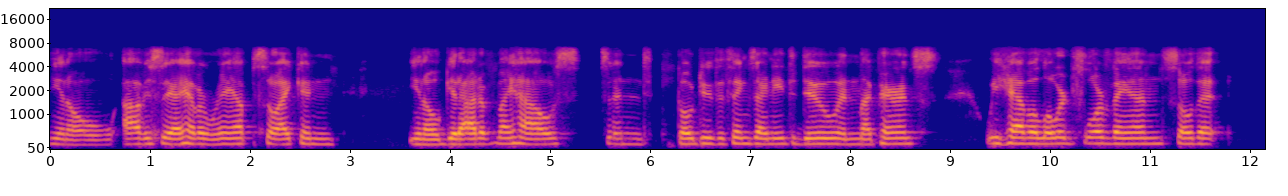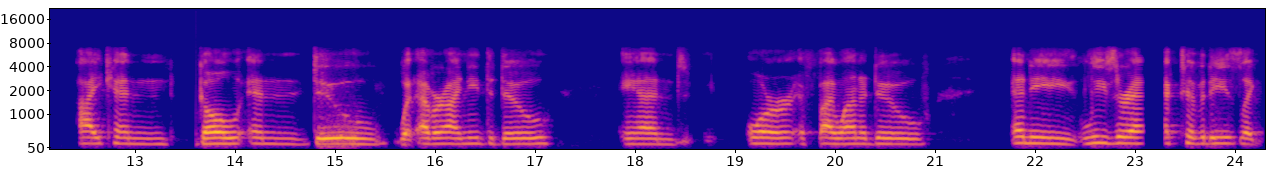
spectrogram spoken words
you know, obviously I have a ramp so I can, you know, get out of my house and go do the things I need to do. And my parents, we have a lowered floor van so that I can go and do whatever I need to do. And, or if I want to do any leisure activities like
